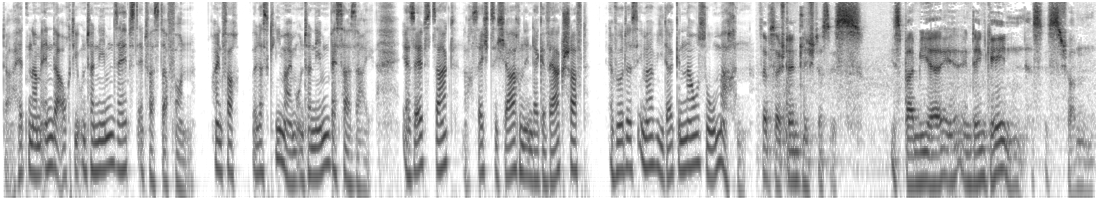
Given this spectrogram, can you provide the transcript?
Da hätten am Ende auch die Unternehmen selbst etwas davon. Einfach, weil das Klima im Unternehmen besser sei. Er selbst sagt, nach 60 Jahren in der Gewerkschaft, er würde es immer wieder genau so machen. Selbstverständlich, das ist, ist bei mir in den Genen. Das ist schon,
